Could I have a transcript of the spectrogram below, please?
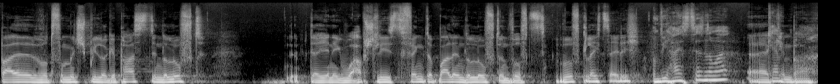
Ball wird vom Mitspieler gepasst in der Luft. Derjenige, wo abschließt, fängt der Ball in der Luft und wirft, wirft gleichzeitig. Und wie heißt das nochmal? Äh, Camper,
